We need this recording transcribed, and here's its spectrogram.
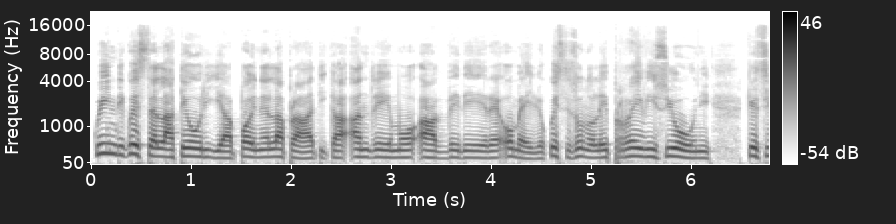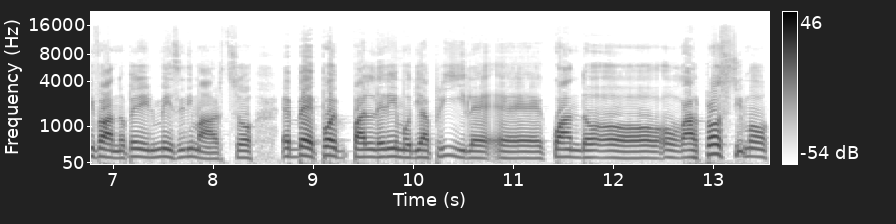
Quindi questa è la teoria, poi nella pratica andremo a vedere, o meglio, queste sono le previsioni che si fanno per il mese di marzo. E beh, poi parleremo di aprile eh, quando oh, oh, al prossimo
